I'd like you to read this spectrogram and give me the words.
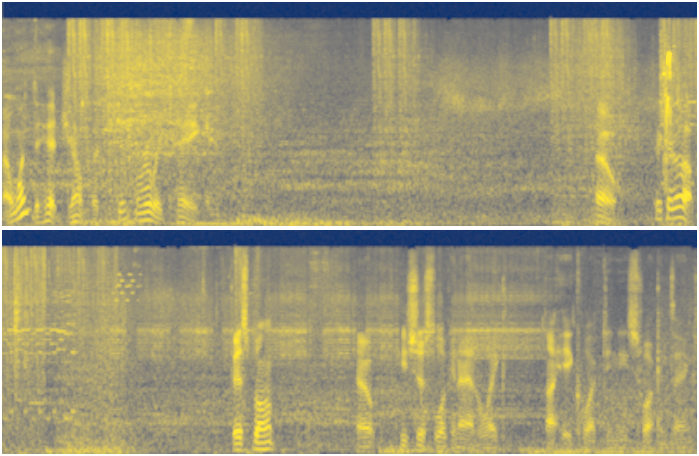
I went to hit jump, but it didn't really take. Oh, pick it up. Fist bump? Nope, he's just looking at it like, I hate collecting these fucking things.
